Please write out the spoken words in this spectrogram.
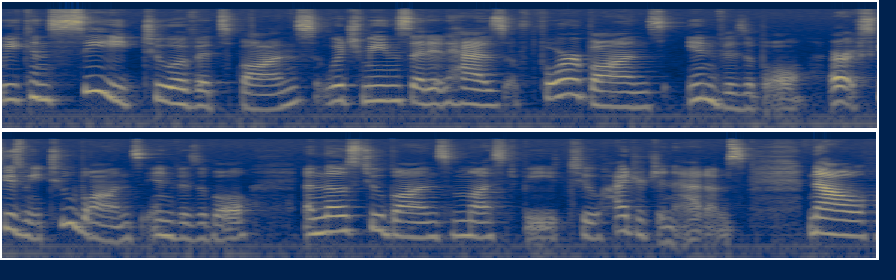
we can see two of its bonds, which means that it has four bonds invisible, or excuse me, two bonds invisible, and those two bonds must be two hydrogen atoms. Now,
